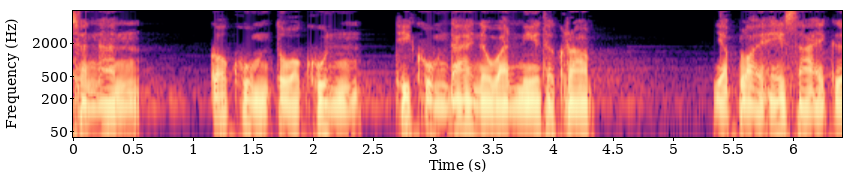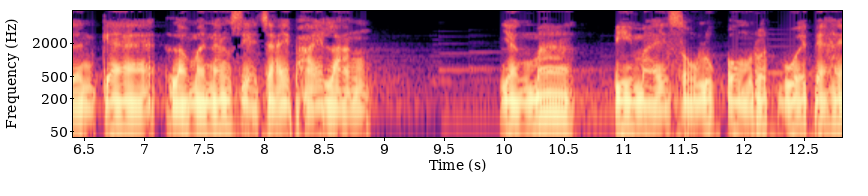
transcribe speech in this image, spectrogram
ฉะนั้นก็คุมตัวคุณที่คุมได้ในวันนี้เถอะครับ อย่าปล่อยให้สายเกินแก้แล้วมานั่งเสียใจภายหลัง อย่างมาก ปีใหม่ส่งลูกอมรถบ้วยไปให้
